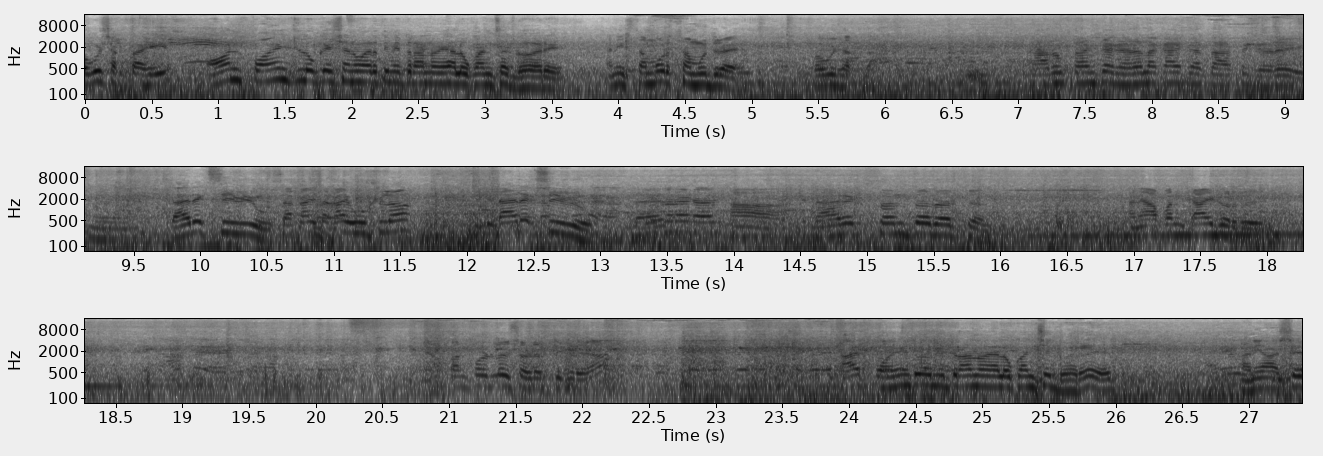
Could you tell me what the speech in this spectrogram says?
बघू शकता ही ऑन पॉईंट लोकेशनवरती मित्रांनो ह्या लोकांचं घर आहे आणि समोर समुद्र आहे. बघू शकता. शाहरुख खानच्या घराला काय करता? आता घर आहे. डायरेक्ट सी व्ह्यू सकाळी सकाळी उठलं की डायरेक्ट सी व्ह्यू हां डायरेक्ट संत दर्शन. आणि आपण काय करतोय? आपण पडलोय सडक तिकडे हा. काय पॉईंटवर मित्रांनो या लोकांचे घरं आहेत. आणि असे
